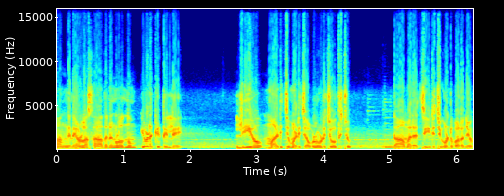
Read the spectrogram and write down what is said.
അങ്ങനെയുള്ള സാധനങ്ങളൊന്നും ഇവിടെ കിട്ടില്ലേ? ലിയോ മടിച്ചു മടിച്ച് അവളോട് ചോദിച്ചു. താമര ചിരിച്ചുകൊണ്ട് പറഞ്ഞു.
